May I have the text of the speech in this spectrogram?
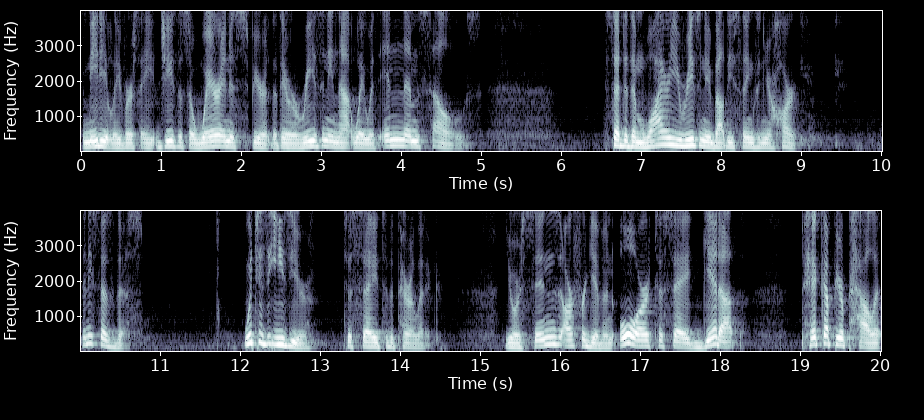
Immediately, verse 8, Jesus, aware in his spirit that they were reasoning that way within themselves, said to them, Why are you reasoning about these things in your heart? Then he says this Which is easier to say to the paralytic? Your sins are forgiven, or to say, get up, pick up your pallet,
